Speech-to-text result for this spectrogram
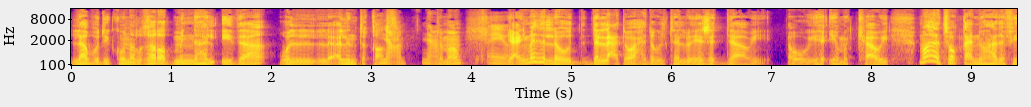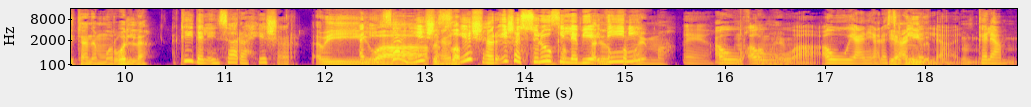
لابد يكون الغرض منها الإيذاء والانتقاص. نعم نعم. تمام؟ أيوه. يعني مثلا لو دلعت واحد وقلت له يا جداوي أو يا يا مكاوي ما أتوقع إنه هذا فيه تنمر ولا؟ أكيد الإنسان راح يشعر أيوه الإنسان يشعر بالضبط. يشعر إيش السلوك اللي. هذه نقطة بيأذيني مهمة. أو نقطة أو مهمة. أو يعني على سبيل يعني ال- الكلام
